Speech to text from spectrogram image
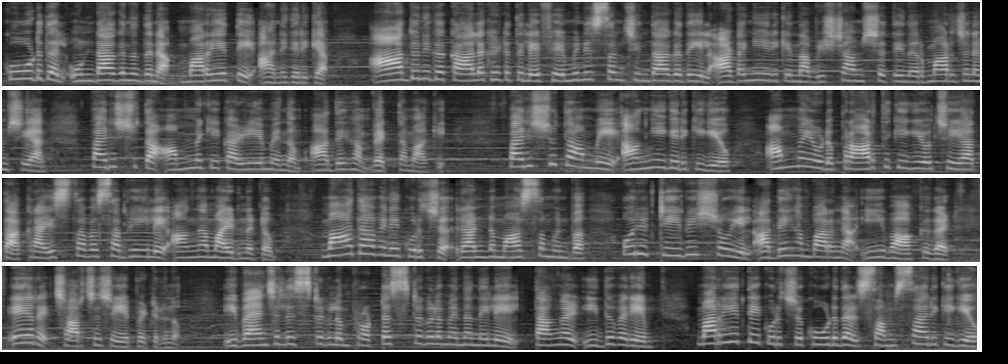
കൂടുതൽ ഉണ്ടാകുന്നതിന് മറിയത്തെ അനുകരിക്കാം. ആധുനിക കാലഘട്ടത്തിലെ ഫെമിനിസം ചിന്താഗതിയിൽ അടങ്ങിയിരിക്കുന്ന വിഷാംശത്തെ നിർമ്മാർജനം ചെയ്യാൻ പരിശുദ്ധ അമ്മയ്ക്ക് കഴിയുമെന്നും അദ്ദേഹം വ്യക്തമാക്കി. പരിശുദ്ധ അമ്മയെ അംഗീകരിക്കുകയോ അമ്മയോട് പ്രാർത്ഥിക്കുകയോ ചെയ്യാത്ത ക്രൈസ്തവ സഭയിലെ അംഗമായിരുന്നിട്ടും മാതാവിനെ കുറിച്ച് രണ്ട് മാസം മുൻപ് ഒരു ടി വി ഷോയിൽ അദ്ദേഹം പറഞ്ഞ ഈ വാക്കുകൾ ഏറെ ചർച്ച ചെയ്യപ്പെട്ടിരുന്നു. ഇവാഞ്ചലിസ്റ്റുകളും പ്രൊട്ടസ്റ്റുകളും എന്ന നിലയിൽ തങ്ങൾ ഇതുവരെയും മറിയത്തെക്കുറിച്ച് കൂടുതൽ സംസാരിക്കുകയോ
